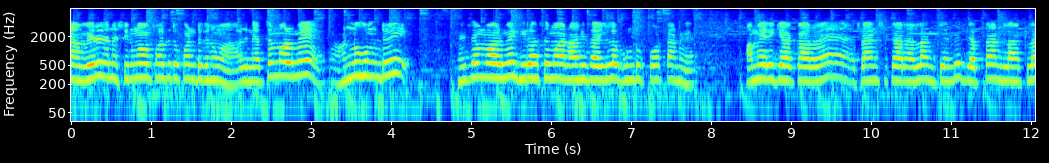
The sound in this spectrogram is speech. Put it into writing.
நான் வெறும் என்ன சினிமாவை பார்த்துட்டு உட்காந்துக்கிறோமா அது நிஜமாலுமே அணுகுண்டு நிஜமாலுமே ஹிரோசிமா நாகசாகியில் குண்டு போட்டானுங்க. அமெரிக்காக்காரன் ஃப்ரான்ஸுக்காரன் எல்லாம் சேர்ந்து ஜப்பான் நாட்டில்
